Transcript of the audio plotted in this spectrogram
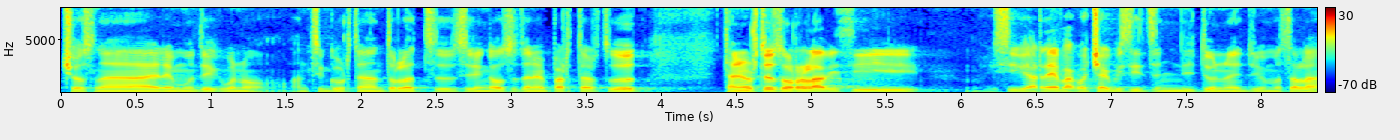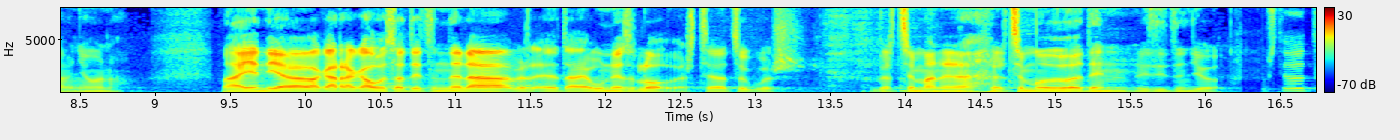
txosna ere mutik, bueno, antzinko urtean antolatu ziren gauzetan parte hartu dut. Eta nire ustez horrela bizi, bizi behar bakotxak bizitzen ditu, nahi jo mazala, baina bueno. Ba, jendia bakarrak hau ezatetzen dela, eta egunez lo, bertze batzuk, pues, bertzen manera, bertzen modu baten bizitzen jo. Uste dut,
